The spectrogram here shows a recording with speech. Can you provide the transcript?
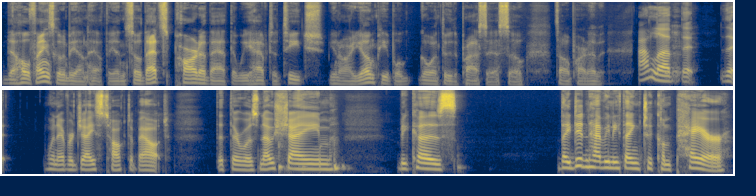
the whole thing's going to be unhealthy. And so that's part of that that we have to teach, you know, our young people going through the process. So it's all part of it. I love that that whenever Jase talked about that there was no shame because they didn't have anything to compare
